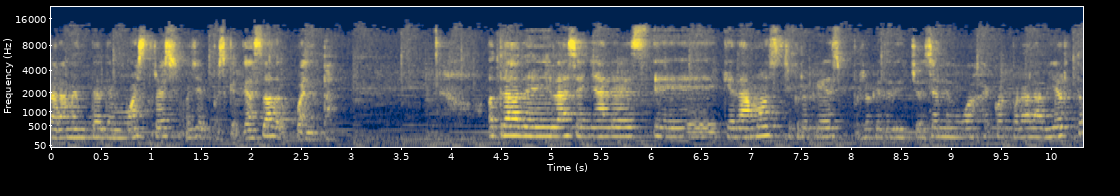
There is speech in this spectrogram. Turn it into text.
claramente demuestres, oye, pues que te has dado cuenta. Otra de las señales eh, que damos, yo creo que es pues, lo que te he dicho, es el lenguaje corporal abierto.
